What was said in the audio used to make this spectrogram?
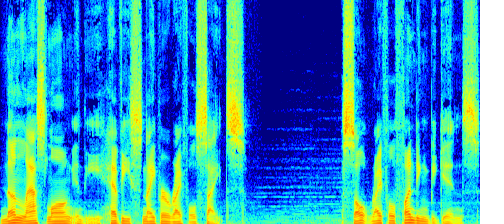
none last long in the heavy sniper rifle sights. Assault rifle funding begins.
